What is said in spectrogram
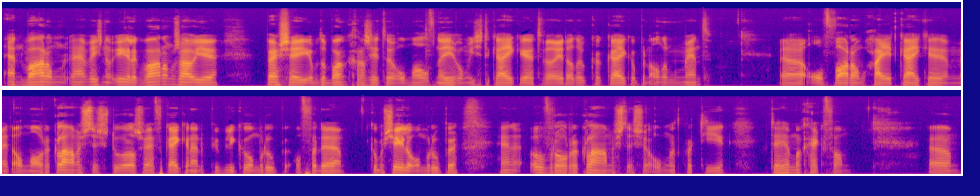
En waarom, hè, wees nou eerlijk, waarom zou je per se op de bank gaan zitten om half negen om iets te kijken, terwijl je dat ook kan kijken op een ander moment? Uh, of waarom ga je het kijken met allemaal reclames tussendoor als we even kijken naar de publieke omroepen of de commerciële omroepen. Hè, overal reclames tussen om het kwartier. Ik word er helemaal gek van. Um,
